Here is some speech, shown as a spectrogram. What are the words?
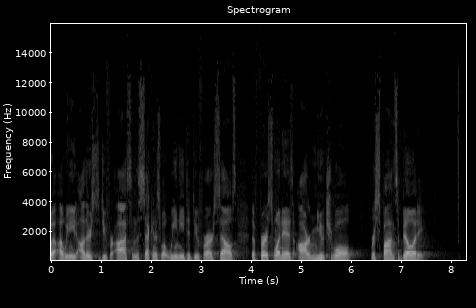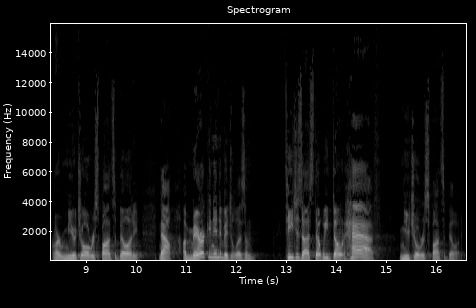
uh, we need others to do for us, and the second is what we need to do for ourselves. The first one is our mutual responsibility. Our mutual responsibility. Now, American individualism teaches us that we don't have mutual responsibility.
